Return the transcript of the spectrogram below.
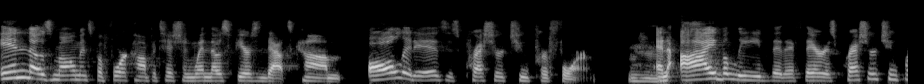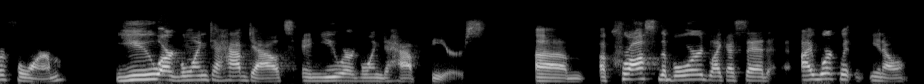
in those moments before competition when those fears and doubts come all it is is pressure to perform. Mm-hmm. and i believe that if there is pressure to perform you are going to have doubts and you are going to have fears. Um, across the board like i said i work with you know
